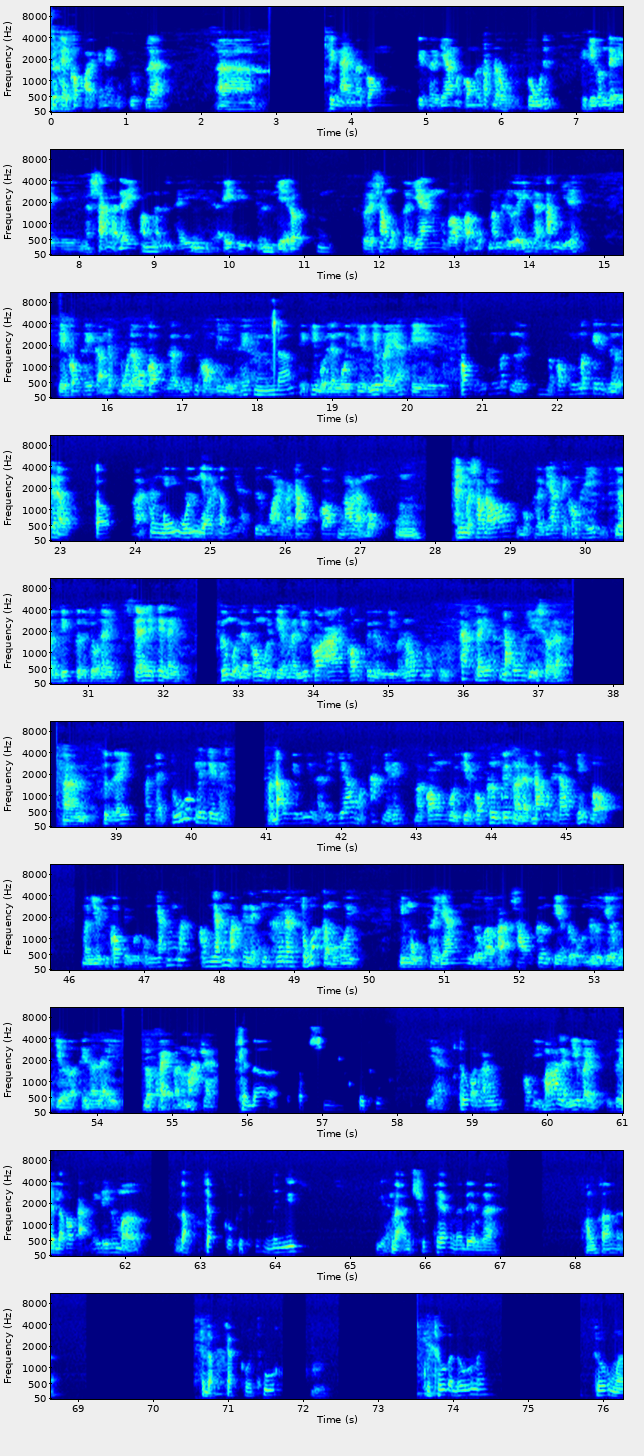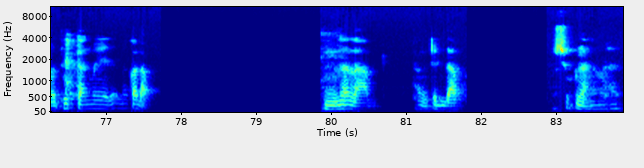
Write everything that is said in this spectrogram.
thưa thầy con hỏi cái này một chút là à, cái ngày mà con cái thời gian mà con mới bắt đầu tu đấy thì cái vấn đề nó sáng ở đây hoặc là mình thấy ừ. ấy thì dễ rồi ừ. rồi sau một thời gian vào khoảng một năm rưỡi hay là năm gì đấy thì con thấy cả một bộ đầu con gần như không còn cái gì nữa hết ừ, đó. thì khi mỗi lần ngồi thiền như vậy á thì con cũng thấy mất người mà con thấy mất cái nửa cái đầu Tốt. và không ngủ quẩn dậy không dạ, từ ngoài và trong con ừ. nó là một ừ nhưng mà sau đó thì một thời gian thì con thấy gần như từ chỗ này xé lên trên này. Cứ mỗi lần con ngồi thiền là như có ai có một cái đường gì mà nó, nó cắt đây đau dễ sợ lắm. À, từ đây nó chạy tuốt lên trên này. Mà đau giống như là lấy dao mà cắt vậy đấy. Mà con ngồi thiền con cương quyết là, là đau thì đau chết bỏ mà nhiều khi con phải ngồi con nhắm mắt con nhắm mắt thế này cũng không đang tuốt cả mồ hôi. Nhưng một thời gian đồ vào phạm sau cơn thiền đồ nửa giờ một giờ thì nó lại nó khỏe và nó mát ra. Cái đó là cái toxin của thuốc dạ. Yeah. thuốc con ăn con bị ba lần như vậy thì từ độc... có cảm thấy đây nó mở. độc chất của cái thuốc nó nhất yeah. mà anh xúc thét nó đem ra. Không có nữa. Cái độc chất của thuốc. Của thuốc anh uống đó. Thuốc mà thuốc can mê đó nó có độc. Nó làm thần kinh đau xuất ra nó hết.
